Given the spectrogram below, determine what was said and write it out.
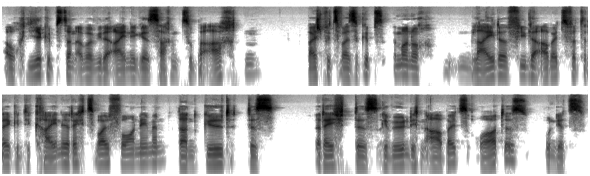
Auch hier gibt es dann aber wieder einige Sachen zu beachten. Beispielsweise gibt es immer noch leider viele Arbeitsverträge, die keine Rechtswahl vornehmen. Dann gilt das Recht des gewöhnlichen Arbeitsortes. Und jetzt,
